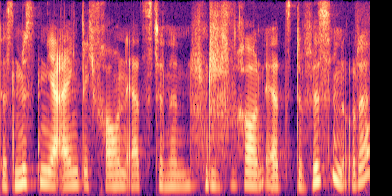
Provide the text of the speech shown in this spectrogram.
das müssten ja eigentlich Frauenärztinnen und Frauenärzte wissen, oder?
